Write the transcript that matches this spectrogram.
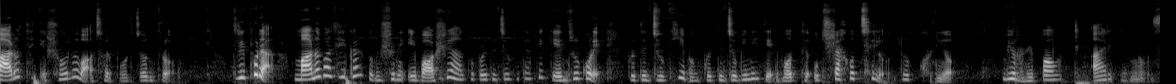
বারো থেকে ষোলো বছর পর্যন্ত। ত্রিপুরা মানবাধিকার কমিশনে এ বসে আঁক প্রতিযোগিতাকে কেন্দ্র করে প্রতিযোগী এবং প্রতিযোগিনীদের মধ্যে উৎসাহ ছিল লক্ষণীয়। Bureau report, R A news.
